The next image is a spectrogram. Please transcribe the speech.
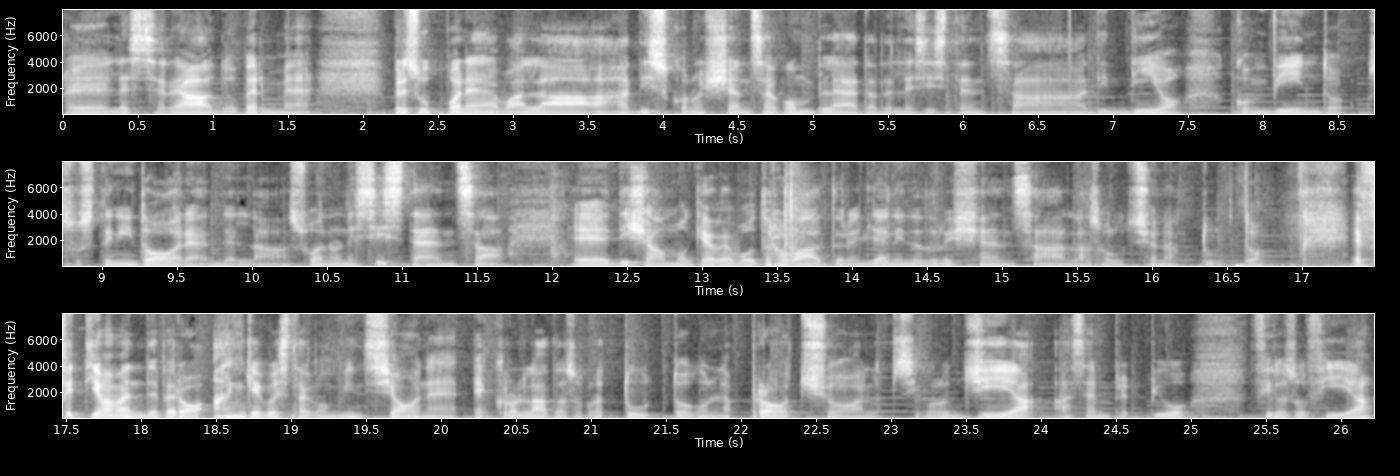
eh, l'essere ateo per me presupponeva la disconoscenza completa dell'esistenza di Dio, convinto sostenitore della sua non esistenza e diciamo che avevo trovato negli anni di adolescenza la soluzione a tutto. Effettivamente però anche questa convinzione è crollata soprattutto con l'approccio alla psicologia, a sempre più filosofia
